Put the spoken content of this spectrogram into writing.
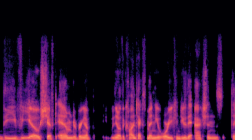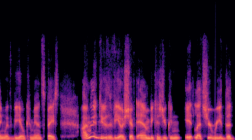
the VO Shift M to bring up you know the context menu, or you can do the actions thing with VO Command Space. I'm going to do the VO Shift M because you can it lets you read the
